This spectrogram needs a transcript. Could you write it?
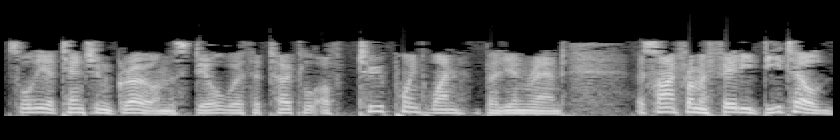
saw the attention grow on this deal worth a total of 2.1 billion rand. Aside from a fairly detailed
